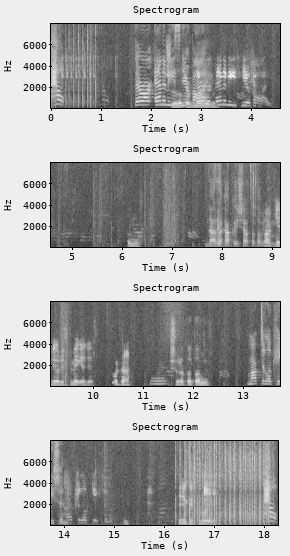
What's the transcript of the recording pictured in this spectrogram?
Help! There are enemies Serhat abi ne nearby. böyle? Enemies nearby. Tamam. Nerede kanka işaret atabiliyor Bak musun? geliyor üstüme geliyor. Burada. İşaret atamıyor. Marked a location. Direkt üstüme. Help!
